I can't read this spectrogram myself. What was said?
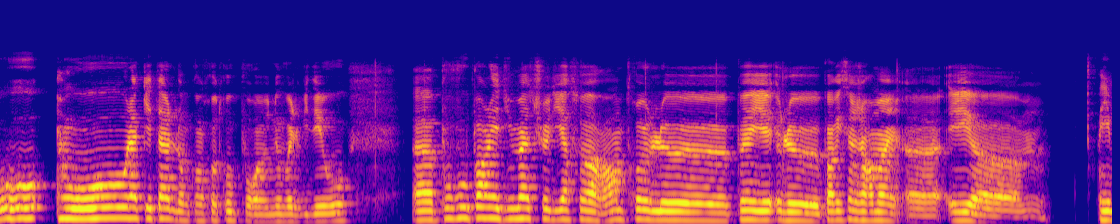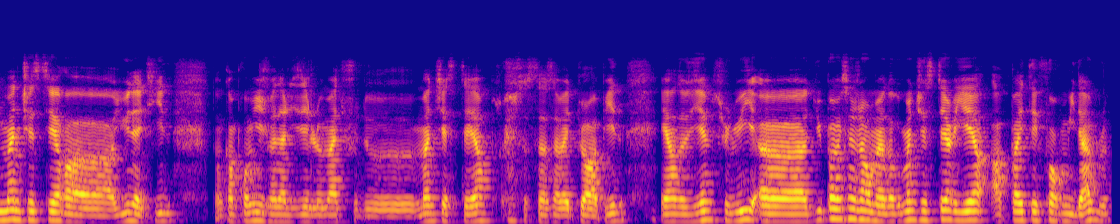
Oh, oh, la quétale, donc on se retrouve pour une nouvelle vidéo. Euh, pour vous parler du match d'hier soir entre le, Paris Saint-Germain euh, et, euh, et Manchester United. Donc en premier, je vais analyser le match de Manchester, parce que ça, ça, va être plus rapide. Et en deuxième, celui du Paris Saint-Germain. Donc Manchester hier a pas été formidable.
